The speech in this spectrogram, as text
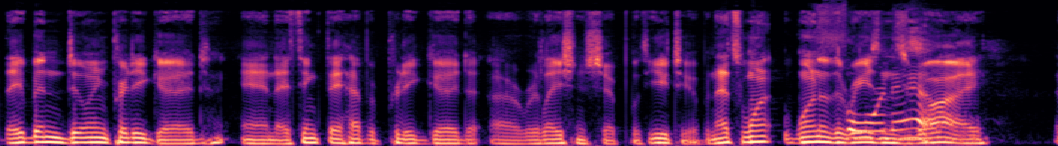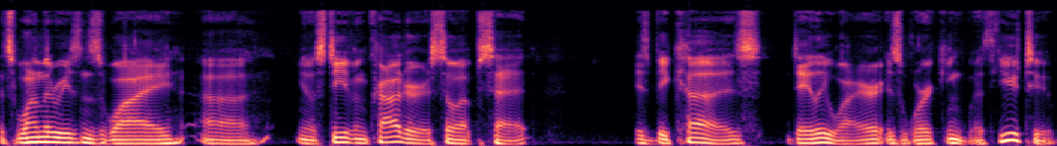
They've been doing pretty good, and I think they have a pretty good uh, relationship with YouTube, and that's one one of the For reasons now. why. That's one of the reasons why uh, you know Steven Crowder is so upset, is because Daily Wire is working with YouTube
